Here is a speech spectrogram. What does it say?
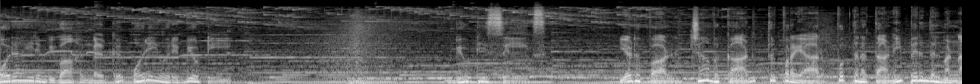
ഒരായിരം വിവാഹങ്ങൾക്ക് ഒരേ ഒരു beauty. Beauty silks. Edappal Chavakkad Triprayar Puthanathani Perinthalmanna.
